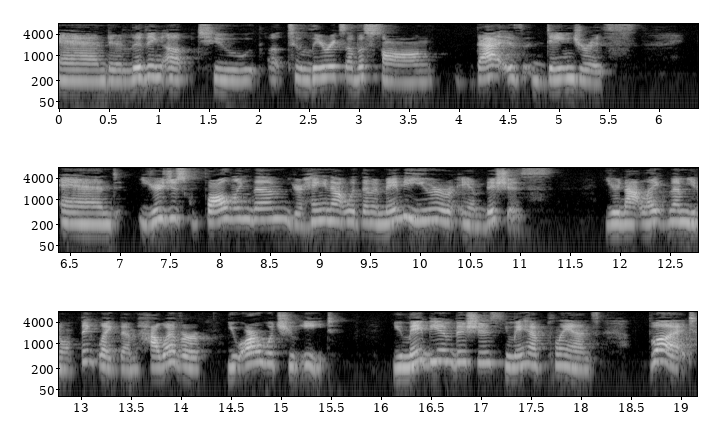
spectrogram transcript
and they're living up to uh, to lyrics of a song. That is dangerous. And you're just following them, you're hanging out with them, and maybe you're ambitious. You're not like them, you don't think like them. However, you are what you eat. You may be ambitious, you may have plans, but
